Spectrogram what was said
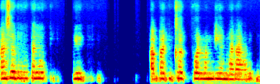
अशा प्रकारे आपण कट करून घेणार आहोत.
